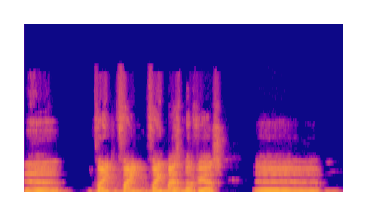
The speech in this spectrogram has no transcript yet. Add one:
uh, vem, vem, vem mais uma vez uh,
